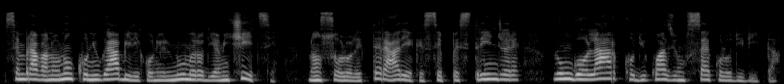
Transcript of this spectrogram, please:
sembravano non coniugabili con il numero di amicizie, non solo letterarie, che seppe stringere lungo l'arco di quasi un secolo di vita.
